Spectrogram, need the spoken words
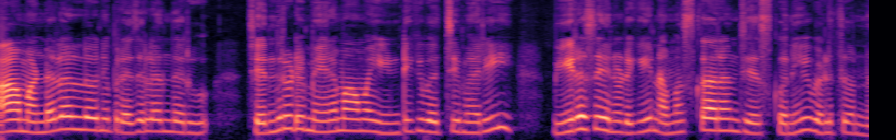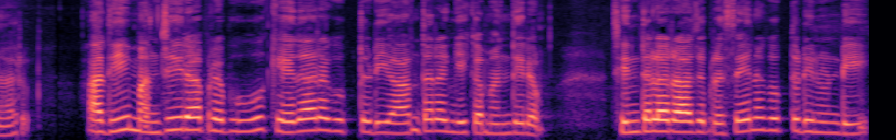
ఆ మండలంలోని ప్రజలందరూ చంద్రుడి మేనమామ ఇంటికి వచ్చి మరీ వీరసేనుడికి నమస్కారం చేసుకుని వెళుతున్నారు. అది మంజీరా ప్రభువు కేదారగుప్తుడి ఆంతరంగిక మందిరం. చింతలరాజు ప్రసేనగుప్తుడి నుండి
